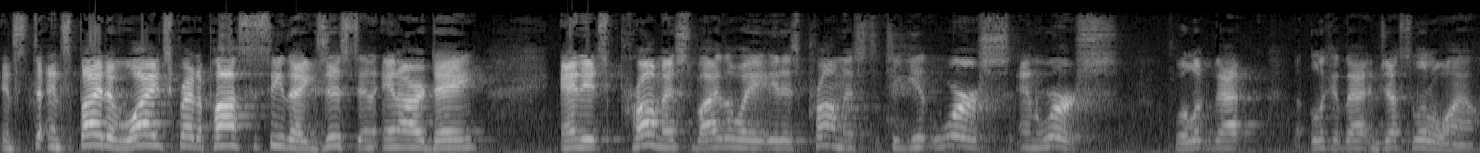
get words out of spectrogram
In, st- in spite of widespread apostasy that exists in, in our day, and it's promised, by the way, it is promised to get worse and worse. We'll look, that, look at that in just a little while.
